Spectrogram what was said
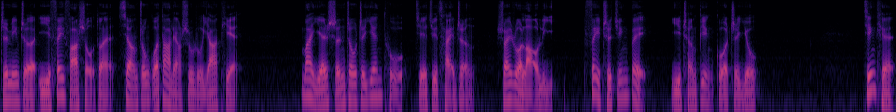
殖民者以非法手段向中国大量输入鸦片，蔓延神州之烟土，拮据财政，衰弱劳力，废弛军备，已成病国之忧。”今天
